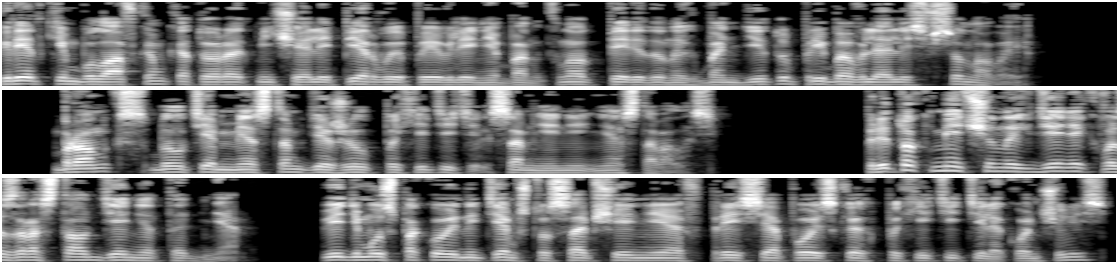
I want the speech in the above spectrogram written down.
К редким булавкам, которые отмечали первые появления банкнот, переданных бандиту, прибавлялись все новые. Бронкс был тем местом, где жил похититель, сомнений не оставалось. Приток меченых денег возрастал день ото дня. Видимо, успокоенный тем, что сообщения в прессе о поисках похитителя кончились,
